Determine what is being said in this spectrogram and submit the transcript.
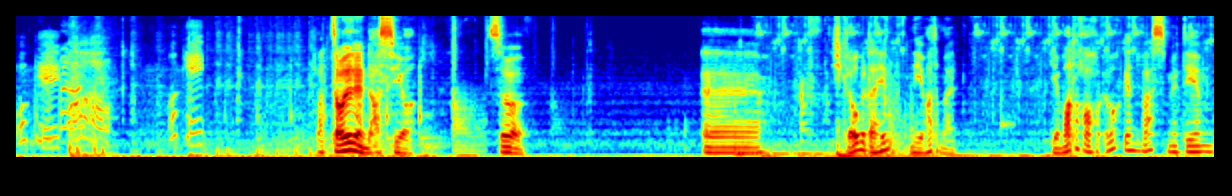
Okay. Okay. Was soll denn das hier? So. Äh. Ich glaube da hinten. Nee, warte mal. Hier war doch auch irgendwas mit dem.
